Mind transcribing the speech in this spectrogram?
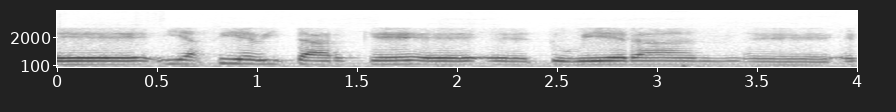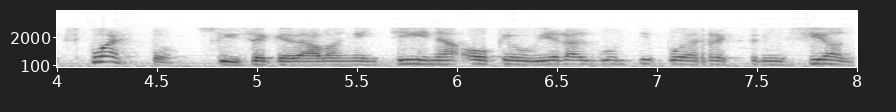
eh, y así evitar que eh, eh, tuvieran eh, expuestos si se quedaban en China o que hubiera algún tipo de restricción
